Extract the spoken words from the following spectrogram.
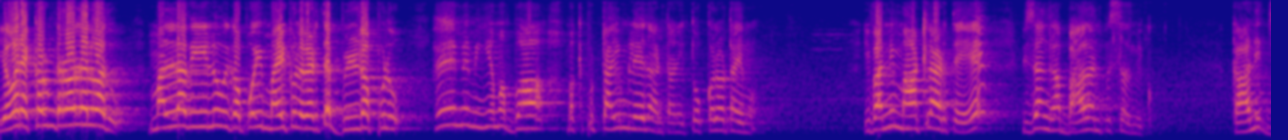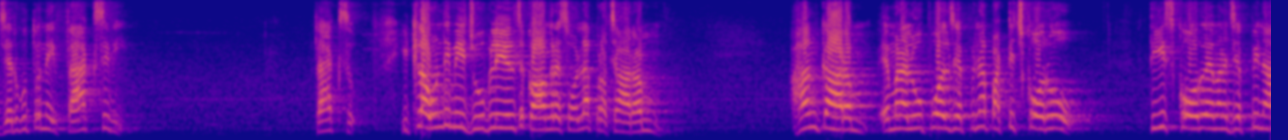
ఎవరు ఎక్కడ ఉంటారో తెలియదు మళ్ళీ వీళ్ళు ఇక పోయి మైకులు పెడితే బిల్డప్లు ఏ మేము ఇయ్యమబ్బా మాకు ఇప్పుడు టైం లేదంట నీ తొక్కలో టైము. ఇవన్నీ మాట్లాడితే నిజంగా బాగా అనిపిస్తుంది మీకు. కానీ జరుగుతున్నాయి ఫ్యాక్స్ ఇవి. ఫ్యాక్స్. ఇట్లా ఉంది మీ జూబ్లీ హిల్స్ కాంగ్రెస్ వాళ్ళ ప్రచారం. అహంకారం. ఏమైనా లూపోలు చెప్పినా పట్టించుకోరు. తీసుకోరు ఏమైనా చెప్పినా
